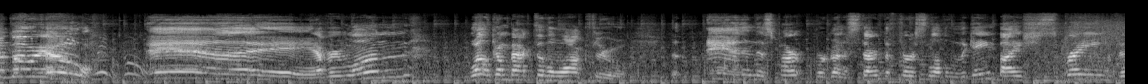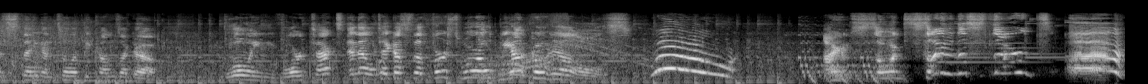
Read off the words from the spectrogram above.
up, Mario! Hey, everyone! Welcome back to the walkthrough. And in this part, we're going to start the first level of the game by spraying this thing until it becomes like a glowing vortex, and that'll take us to the first world, Bianco Hills! Woo! I am so excited to start! Ah!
